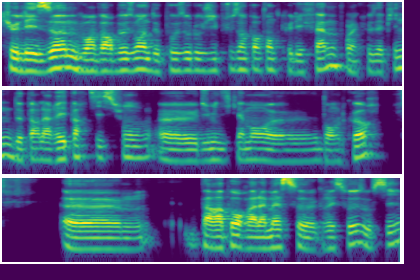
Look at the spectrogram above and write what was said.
que les hommes vont avoir besoin de posologie plus importante que les femmes pour la clozapine, de par la répartition du médicament dans le corps, par rapport à la masse graisseuse aussi,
